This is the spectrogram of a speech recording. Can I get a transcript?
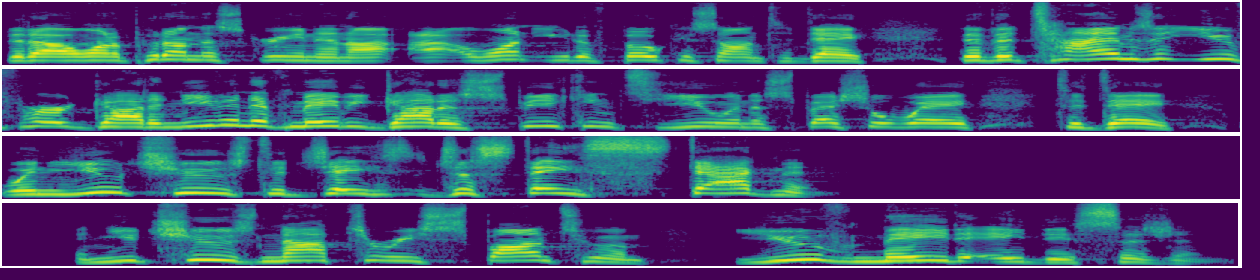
that I want to put on the screen, and I, I, want you to focus on today. That the times that you've heard God, and even if maybe God is speaking to you in a special way today, when you choose to just, stay stagnant and you choose not to respond to Him, you've made a decision.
